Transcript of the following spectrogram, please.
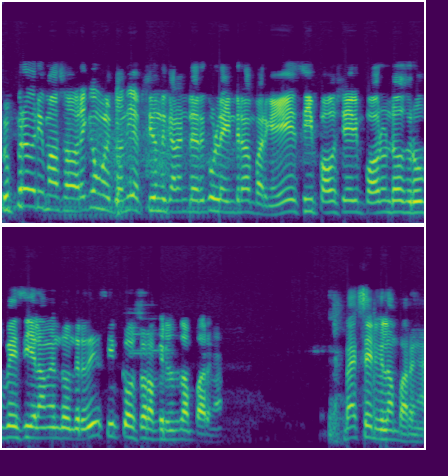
பிப்ரவரி மாதம் வரைக்கும் உங்களுக்கு வந்து எஃப்சி வந்து கரண்ட்ல இருக்கு. உள்ள இன்டர்லாம் பாருங்க. AC power steering power windows roof AC எல்லாமே வந்து வந்துருது. சீட் கவுசர் ஆஃபீஸ் தான் பாருங்க. பேக் சைடு எல்லாம் பாருங்க.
